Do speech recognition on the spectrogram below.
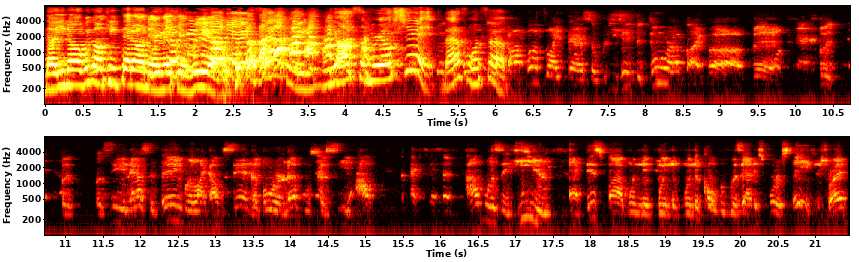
No, you know we're gonna keep that on there and make it real. exactly. we on some real shit. That's what's up. Pop up like that, so when he hit the door, I'm like, oh man. But but but see, that's the thing where like I was saying, the lower levels, cause see, I I wasn't here at this spot when the when the when the COVID was at its worst stages, right?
